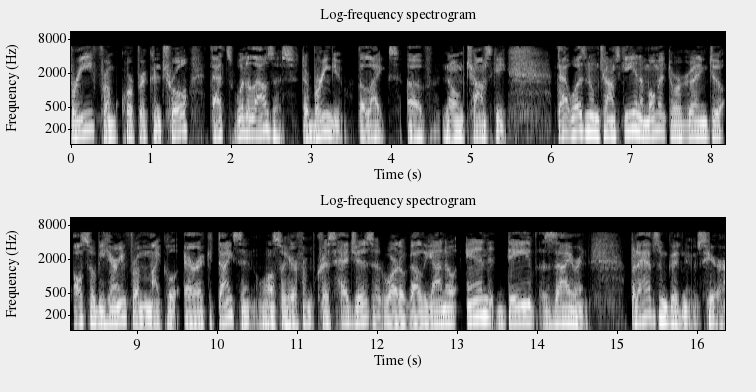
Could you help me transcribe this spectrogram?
free from corporate control. That's what allows us to bring you the likes of Noam Chomsky. That was Noam Chomsky. In a moment, we're going to also be hearing from Michael Eric Dyson. We'll also hear from Chris Hedges, Eduardo Galeano, and Dave Zirin. But I have some good news here.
